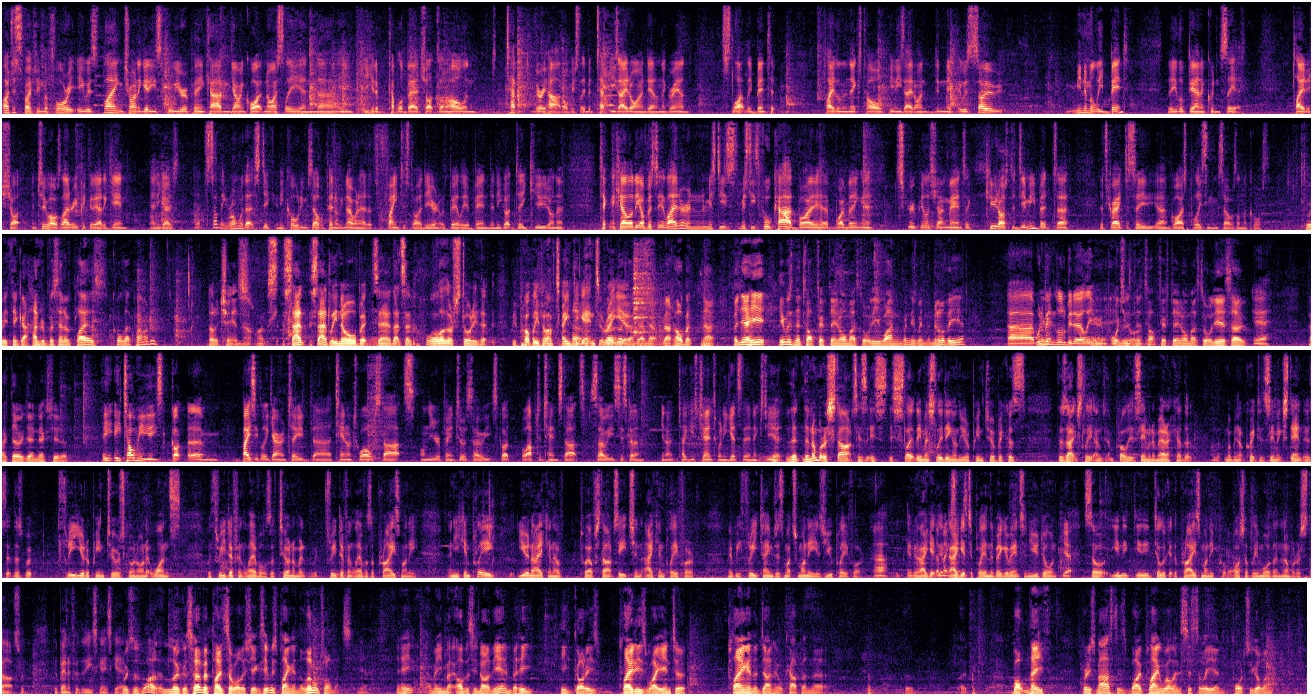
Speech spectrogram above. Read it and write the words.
I just spoke to him before. He, he was playing, trying to get his full European card and going quite nicely. And uh, he, he hit a couple of bad shots on a hole and tapped very hard, obviously, but tapped his eight iron down on the ground, slightly bent it. Played on the next hole, hit his eight iron. Didn't it it was so minimally bent that he looked down and couldn't see it. Played a shot, and two holes later he picked it out again. And he goes, "There's something wrong with that stick." And he called himself a penalty. No one had the faintest idea, and it was barely a bend. And he got DQ'd on a technicality, obviously later, and missed his missed his full card by uh, by being a scrupulous young man. So kudos to Dimmy, but uh, it's great to see um, guys policing themselves on the course. Do we think 100% of players call that penalty? Not a chance. No, well, sad, sadly, no, but uh, that's a whole other story that we probably don't have time to No, get into no, right not here. going down that rabbit hole, but no. But yeah, he he was in the top 15 almost all. Year. He won, when did he win? The middle of the year? Uh, would have been a little bit earlier Yeah, in Portugal. He was in the top 15 almost all year, so Yeah. Back there again next year. To, He, he told me he's got um, basically guaranteed uh, 10 or 12 starts on the European Tour, so he's got well, up to 10 starts. So he's just going to, you know, take his chance when he gets there next year. The, the number of starts is, is, is slightly misleading on the European Tour because there's actually, I'm, I'm probably the same in America, that maybe not quite to the same extent, is that there's about three European Tours going on at once with three different levels of tournament, with three different levels of prize money. And you can play, you and I can have 12 starts each, and I can play for maybe three times as much money as you play for. Ah, You I get I sense. get to play in the big events and you don't. Yeah. So you need you need to look at the prize money po- possibly more than the number of starts with the benefit that these guys get. Which is why Lucas Herbert played so well this year because he was playing in the little tournaments. Yeah. He, I mean, obviously not in the end, but he, he got his played his way into playing in the Dunhill Cup and the, the uh, Walton Heath British Masters by playing well in Sicily and Portugal and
